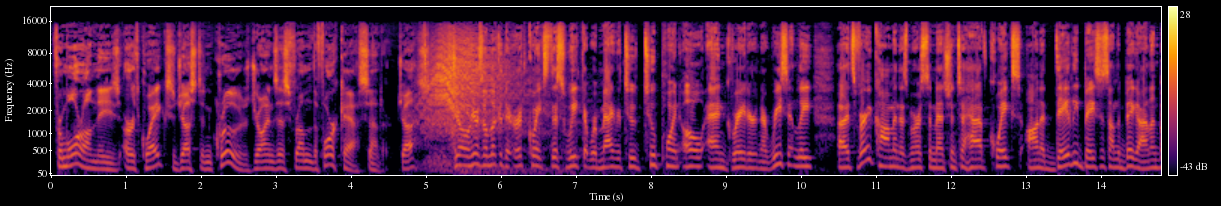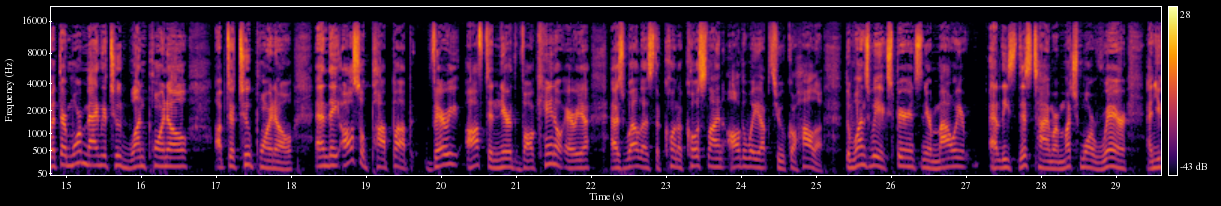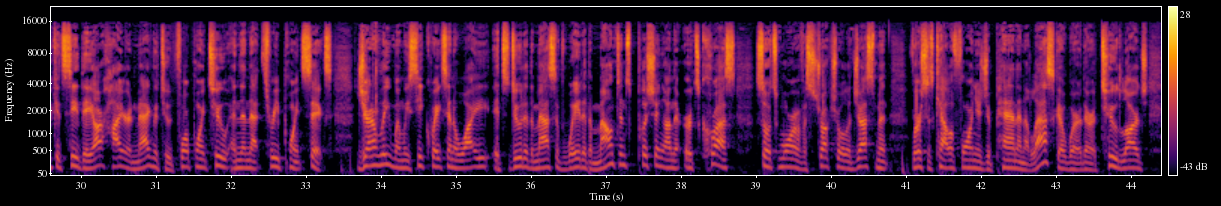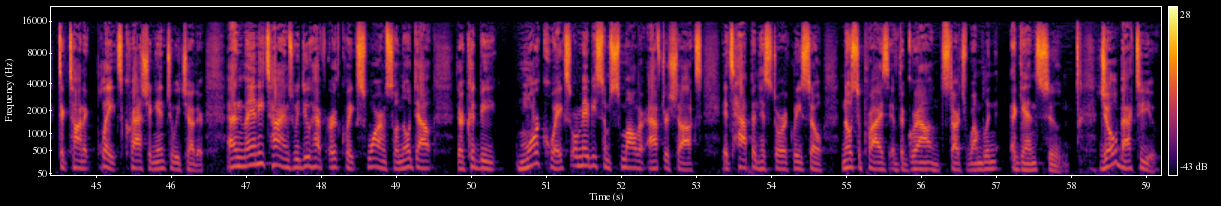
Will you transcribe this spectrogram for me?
For more on these earthquakes, Justin Cruz joins us from the Forecast Center. Just? Joe, here's a look at the earthquakes this week that were magnitude 2.0 and greater. Now, recently, uh, it's very common, as Marisa mentioned, to have quakes on a daily basis on the Big Island, but they're more magnitude 1.0 up to 2.0. And they also pop up very often near the volcano area as well as the Kona coastline all the way up through Kohala. The ones we experienced near Maui, at least this time, are much more rare. And you can see they are higher in magnitude, 4.2 and then that 3.6. Generally, when we see quakes in Hawaii, it's due to the massive weight of the mountains pushing on the Earth's crust. So it's more of a structural adjustment versus California, Japan, and Alaska, where there are two large tectonic plates crashing into each other. And and many times we do have earthquake swarms, so no doubt there could be more quakes or maybe some smaller aftershocks. It's happened historically, so no surprise if the ground starts rumbling again soon. Joe, back to you.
